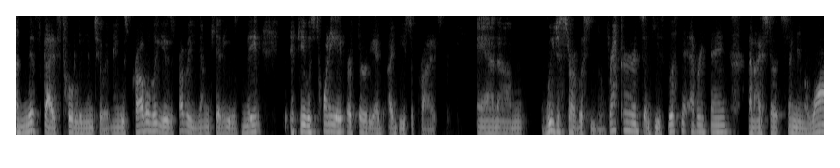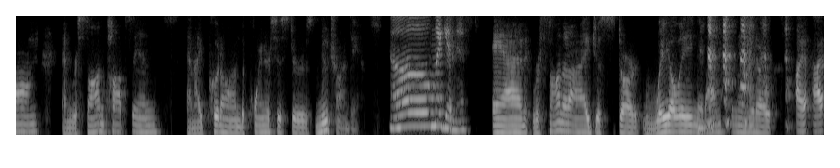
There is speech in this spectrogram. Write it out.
And this guy's totally into it. And he was probably he was probably a young kid. He was made if he was 28 or 30, I'd, I'd be surprised. And um, we just start listening to records and he's listening to everything. And I start singing along. And Rahsaan pops in and I put on the Pointer Sisters Neutron Dance. oh my goodness. And Rahsaan and I just start wailing, and I'm singing. You know, I I,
